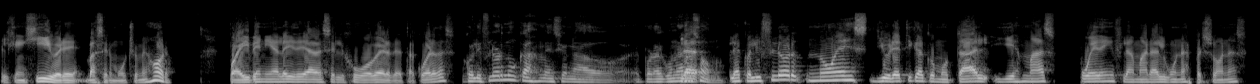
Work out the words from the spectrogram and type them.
el jengibre, va a ser mucho mejor. Pues ahí venía la idea de hacer el jugo verde, ¿te acuerdas? Coliflor nunca has mencionado, eh, por alguna razón. La coliflor no es diurética como tal y es más, puede inflamar a algunas personas,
